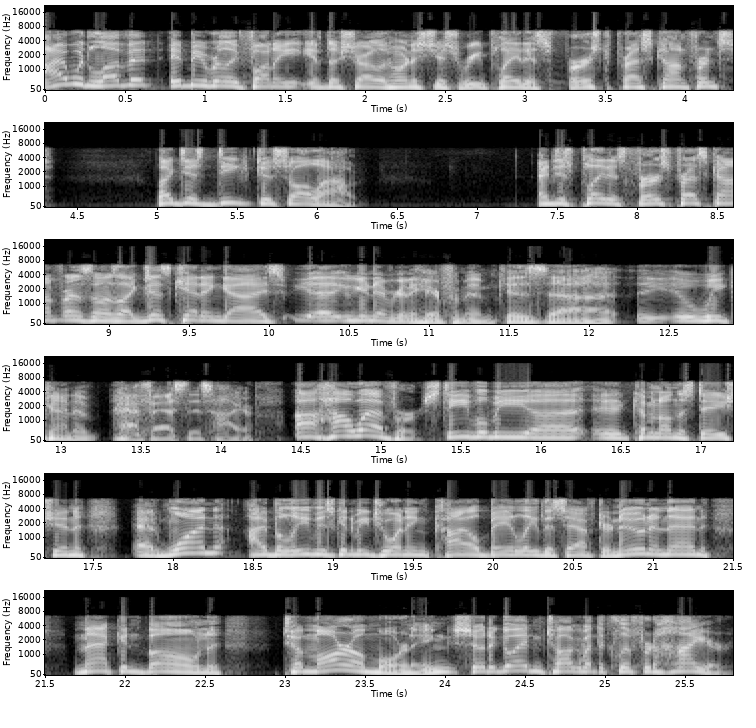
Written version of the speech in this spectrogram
I would love it. It'd be really funny if the Charlotte Hornets just replayed his first press conference. Like, just deked us all out. And just played his first press conference. And I was like, just kidding, guys. You're never going to hear from him because uh, we kind of half assed this hire. Uh, however, Steve will be uh, coming on the station at 1. I believe he's going to be joining Kyle Bailey this afternoon. And then Mac and Bone tomorrow morning. So to go ahead and talk about the Clifford hire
